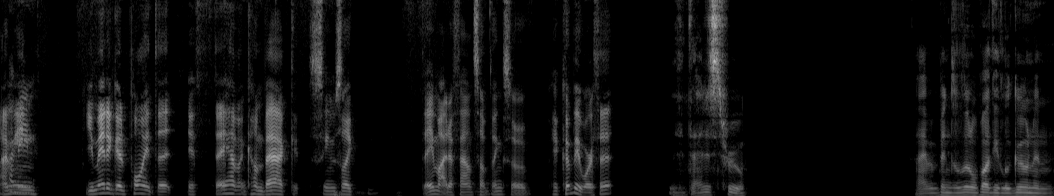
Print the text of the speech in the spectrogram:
I, I mean, mean- you made a good point that if they haven't come back, it seems like they might have found something, so it could be worth it. That is true. I haven't been to Little Buddy Lagoon in,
